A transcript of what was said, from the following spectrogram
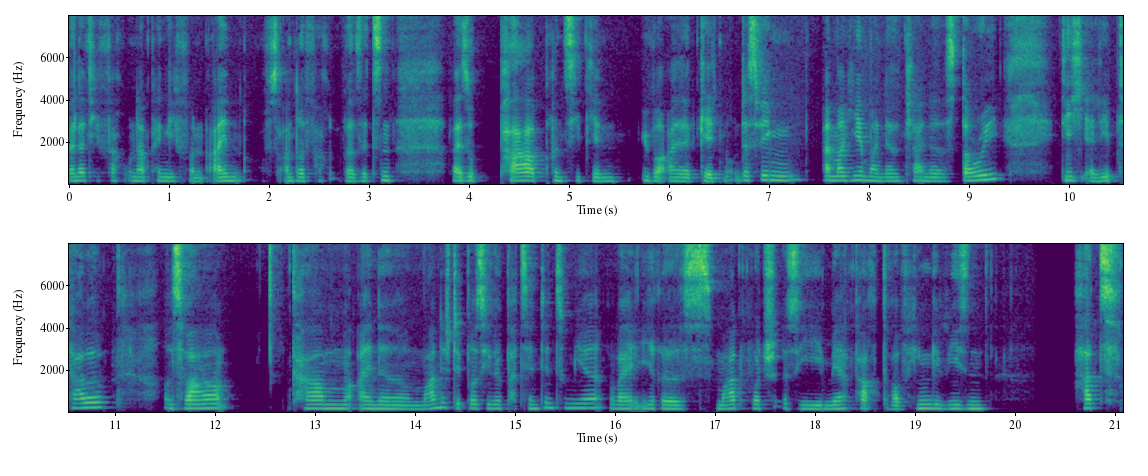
relativ fachunabhängig von einem aufs andere Fach übersetzen, weil so ein paar Prinzipien überall gelten. Und deswegen einmal hier meine kleine Story, die ich erlebt habe. Und zwar kam eine manisch-depressive Patientin zu mir, weil ihre Smartwatch sie mehrfach darauf hingewiesen hat,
